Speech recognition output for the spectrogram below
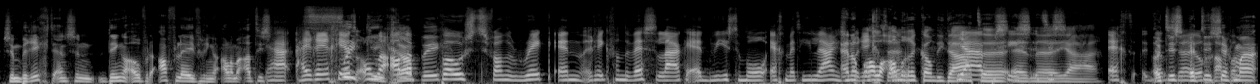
zijn berichten en zijn dingen over de afleveringen allemaal. Het is ja, hij reageert onder alle posts van Rick en Rick van de Westerlaken en Wie is de Mol echt met hilarische en op berichten. alle andere kandidaten. Ja, precies. En, Het eh, is- ja. Echt, dat het is, wel het heel is zeg maar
